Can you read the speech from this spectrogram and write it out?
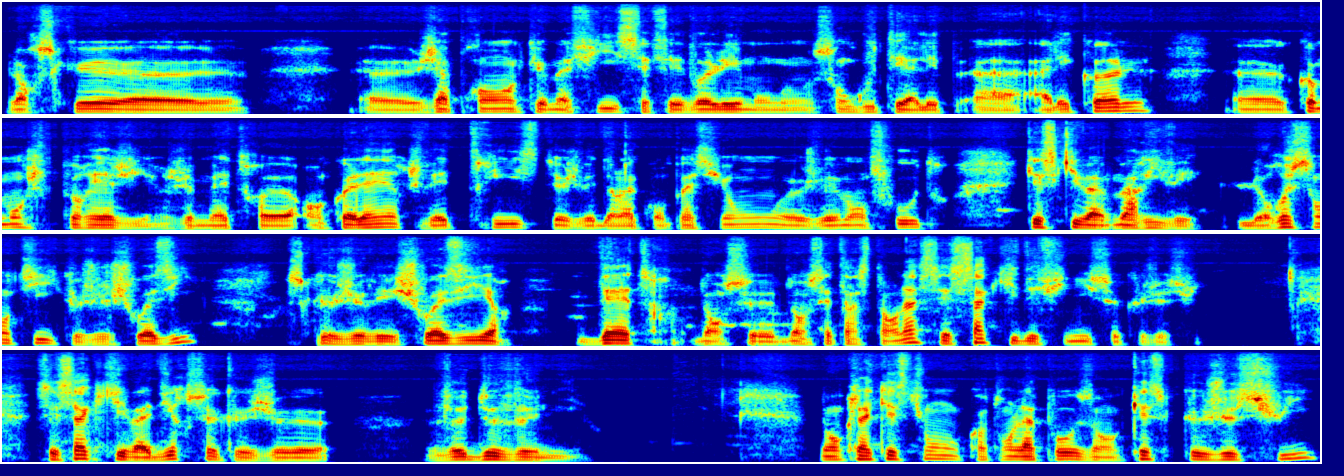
Lorsque euh, j'apprends que ma fille s'est fait voler mon, son goûter à l'école, euh, comment je peux réagir? Je vais me mettre euh, en colère, je vais être triste, je vais être dans la compassion, je vais m'en foutre. Qu'est-ce qui va m'arriver? Le ressenti que je choisis, ce que je vais choisir d'être dans, ce, dans cet instant-là, c'est ça qui définit ce que je suis. C'est ça qui va dire ce que je veux devenir. Donc la question, quand on la pose en qu'est-ce que je suis,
